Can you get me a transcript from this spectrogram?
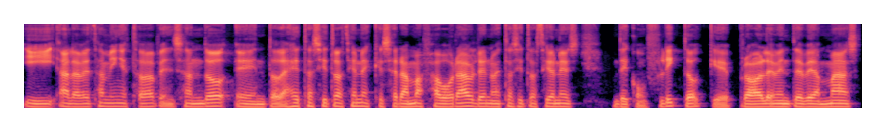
Y a la vez también estaba pensando en todas estas situaciones que serán más favorables, ¿no? Estas situaciones de conflicto que probablemente vean más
